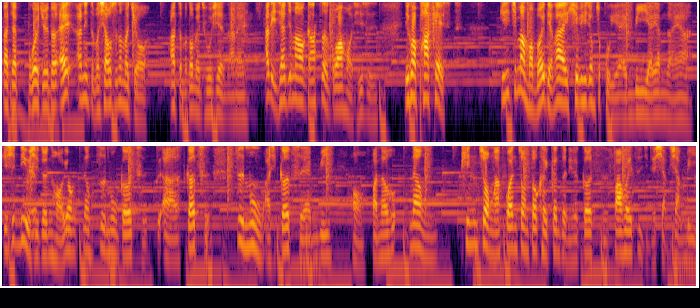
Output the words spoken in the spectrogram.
大家不会觉得哎啊你怎么消失那么久？啊，怎么都没出现啊？呢？啊，而且今麦我刚这歌吼，其实你看 podcast，其实今麦嘛无一定爱翕迄种足贵的 MV 啊，你唔知影？其实你有时阵吼用用字幕歌词，呃，歌词字幕还是歌词 MV，哦，反而那种听众啊、观众都可以跟着你的歌词发挥自己的想象力，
